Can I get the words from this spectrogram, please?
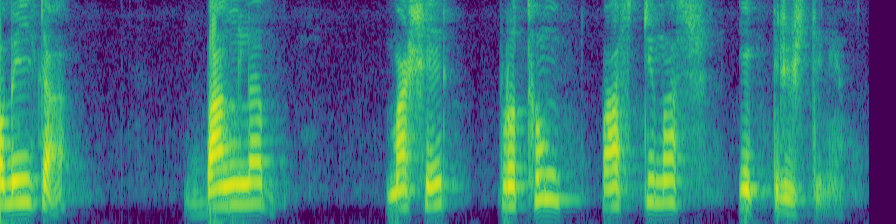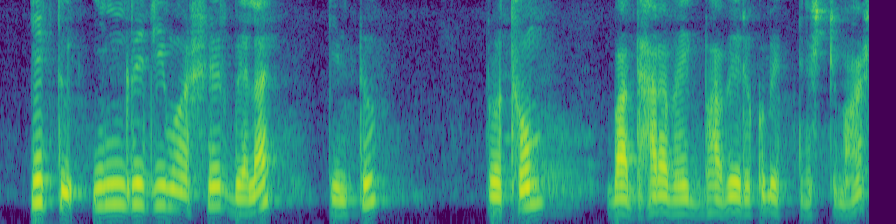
অমিলটা বাংলা মাসের প্রথম পাঁচটি মাস একত্রিশ দিনে, কিন্তু ইংরেজি মাসের বেলায় কিন্তু প্রথম বা ধারাবাহিকভাবে এরকম একত্রিশটি মাস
